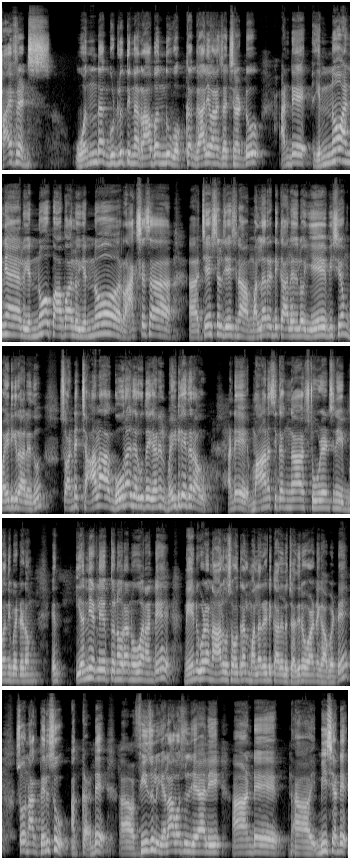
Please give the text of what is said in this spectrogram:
Hi friends. వంద గుడ్లు తిన్న రాబందు ఒక్క గాలి వనకు చచ్చినట్టు. అంటే ఎన్నో అన్యాయాలు ఎన్నో పాపాలు ఎన్నో రాక్షస చేష్టలు చేసిన మల్లారెడ్డి కాలేజీలో ఏ విషయం బయటికి రాలేదు. సో అంటే చాలా ఘోరాలు జరుగుతాయి కానీ బయటికి అయితే రావు. అంటే మానసికంగా స్టూడెంట్స్ని ఇబ్బంది పెట్టడం ఎన్- ఇవన్నీ ఎట్లా చెప్తున్నావురా నువ్వు అని అంటే నేను కూడా నాలుగు సంవత్సరాలు మల్లారెడ్డి కాలేజీలో చదివిన వాడిని కాబట్టి సో నాకు తెలుసు అక్కడ అంటే ఫీజులు ఎలా వసూలు చేయాలి అంటే బీసీ అంటే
